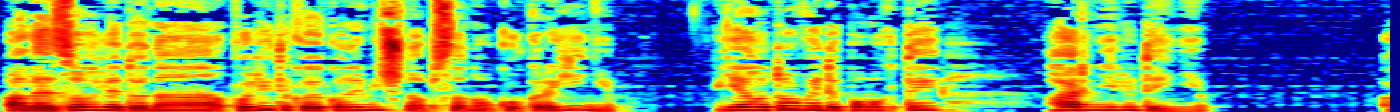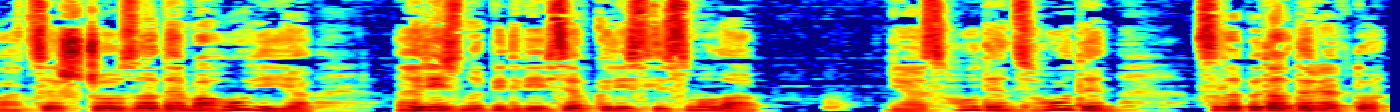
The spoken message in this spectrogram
але з огляду на політико-економічну обстановку в країні я готовий допомогти гарній людині. А це що за демагогія? грізно підвівся в кріслі смола. Я згоден, згоден, слепитав директор.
